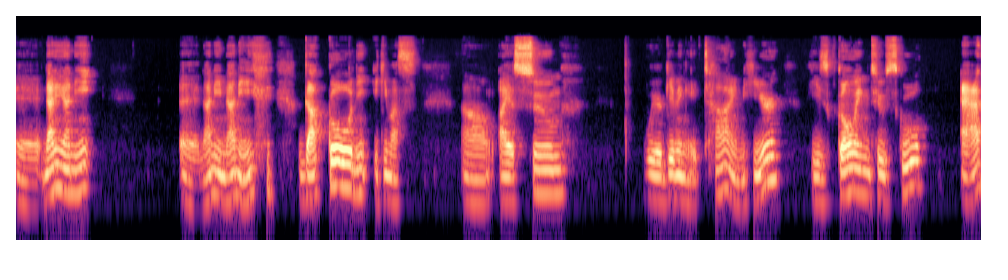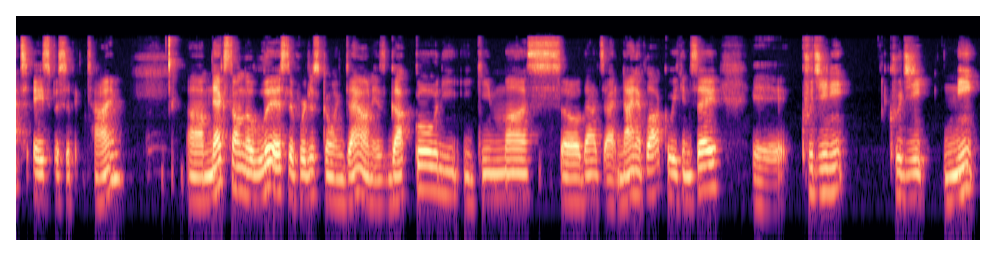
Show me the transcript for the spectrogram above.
えー何々、えー何々学校に行きます。Uh, I assume we're giving a time here. He's going to school at a specific time. Um, next on the list, if we're just going down, is 学校に行きます. So that's at 9 o'clock. We can say えー9時に9時に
